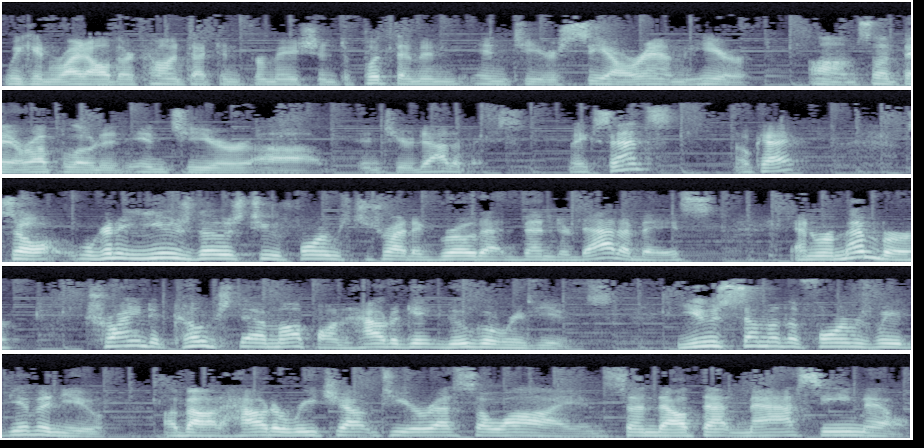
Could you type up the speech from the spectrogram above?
We can write all their contact information to put them in, into your CRM here, um, so that they are uploaded into your uh, into your database. Make sense? Okay. So we're going to use those two forms to try to grow that vendor database. And remember, trying to coach them up on how to get Google reviews. Use some of the forms we've given you about how to reach out to your SOI and send out that mass email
